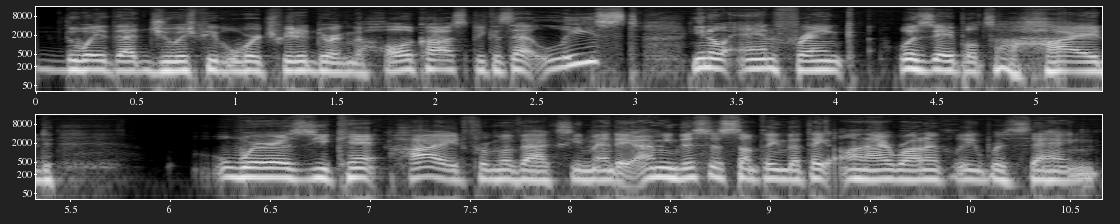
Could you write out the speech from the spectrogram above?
the way that Jewish people were treated during the Holocaust, because at least, you know, Anne Frank was able to hide, whereas you can't hide from a vaccine mandate. I mean, this is something that they unironically were saying.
